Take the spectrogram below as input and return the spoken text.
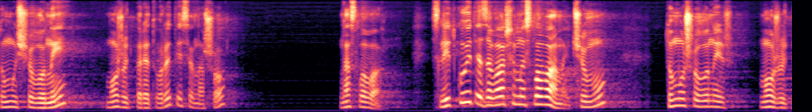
Тому що вони можуть перетворитися на що? На слова. Слідкуйте за вашими словами. Чому? Тому що вони можуть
